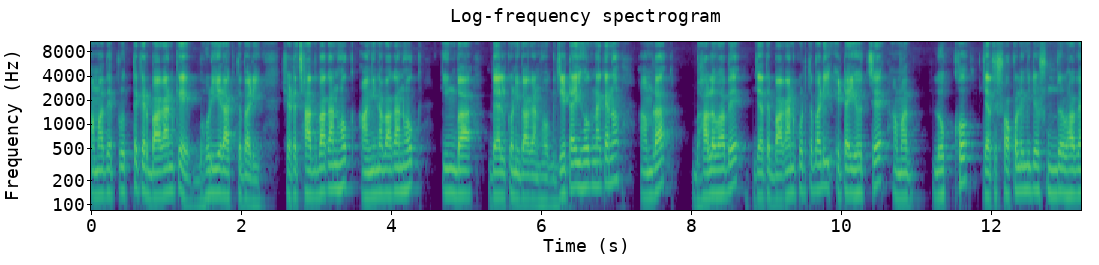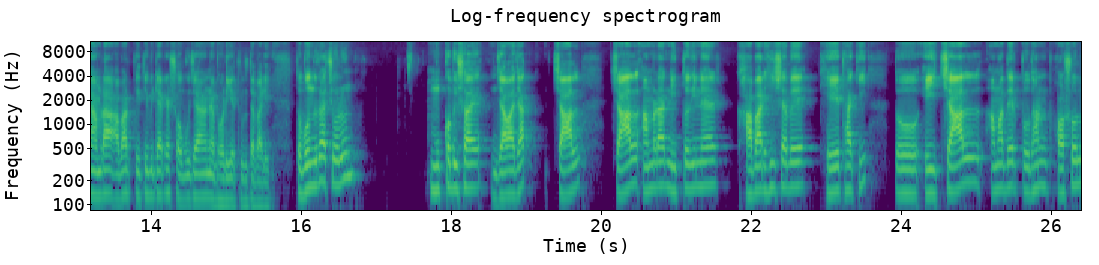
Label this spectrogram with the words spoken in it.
আমাদের প্রত্যেকের বাগানকে ভরিয়ে রাখতে পারি। সেটা ছাদ বাগান হোক, আঙিনা বাগান হোক কিংবা ব্যালকনি বাগান হোক, যেটাই হোক না কেন, আমরা ভালোভাবে যাতে বাগান করতে পারি, এটাই হচ্ছে আমার লক্ষ্য, যাতে সকলে মিলে সুন্দরভাবে আমরা আবার পৃথিবীটাকে সবুজায়নে ভরিয়ে তুলতে পারি। তো বন্ধুরা, চলুন, মুখ্য বিষয়ে যাওয়া যাক, চাল। চাল আমরা নিত্যদিনের খাবার হিসাবে খেয়ে থাকি। তো এই চাল আমাদের প্রধান ফসল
